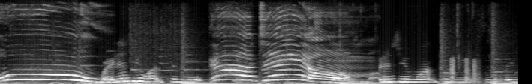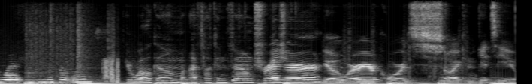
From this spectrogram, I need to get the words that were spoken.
Ooh! Where did you want to meet? God damn! Where did you want to meet since we went to different ones? You're welcome. I fucking found treasure. Yo, where are your cords so I can get to you?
